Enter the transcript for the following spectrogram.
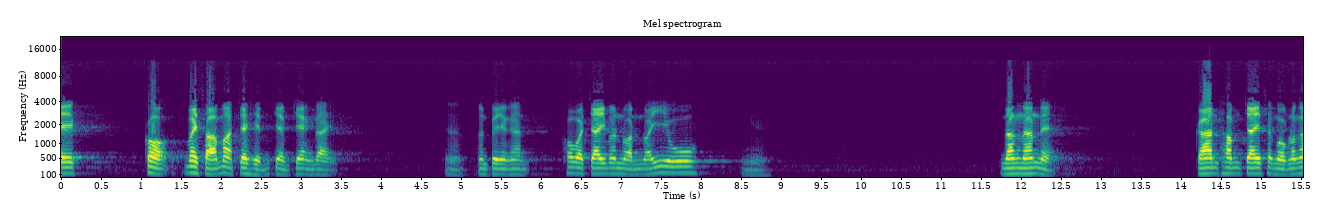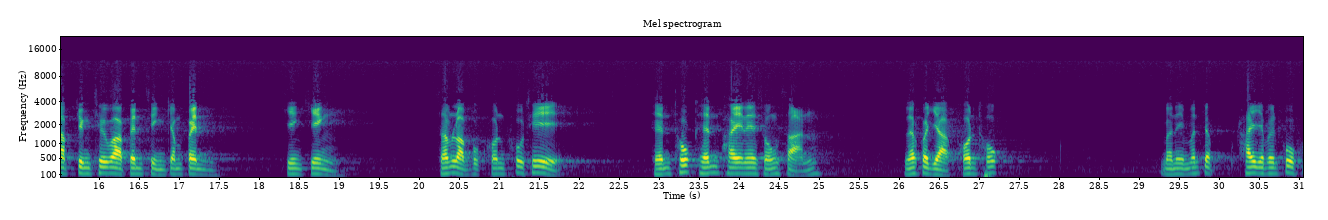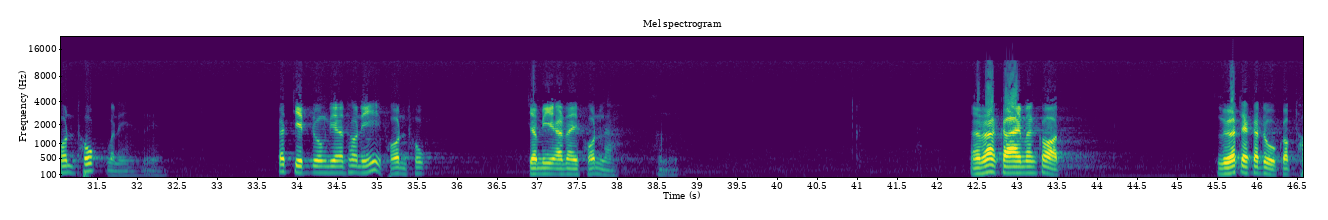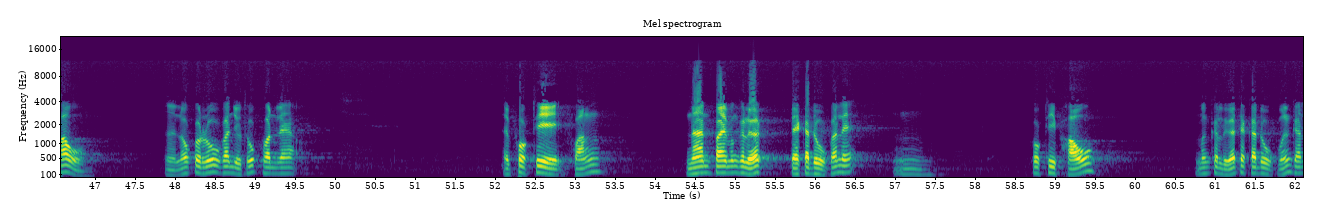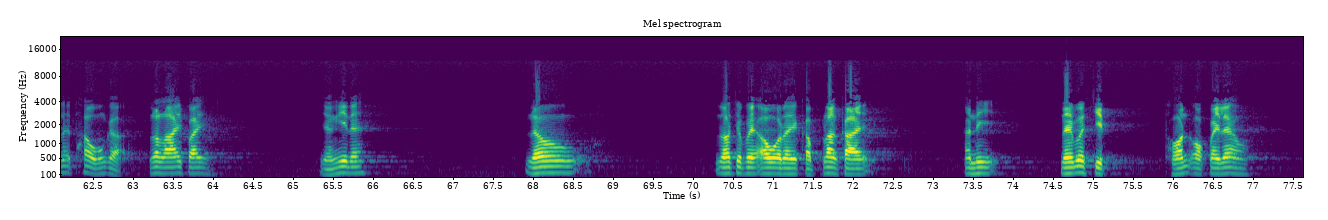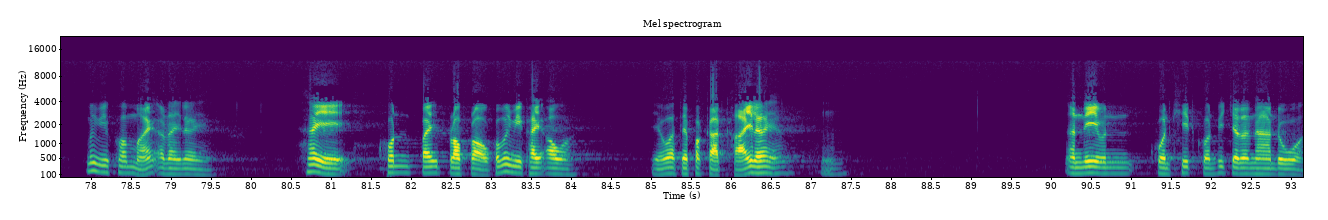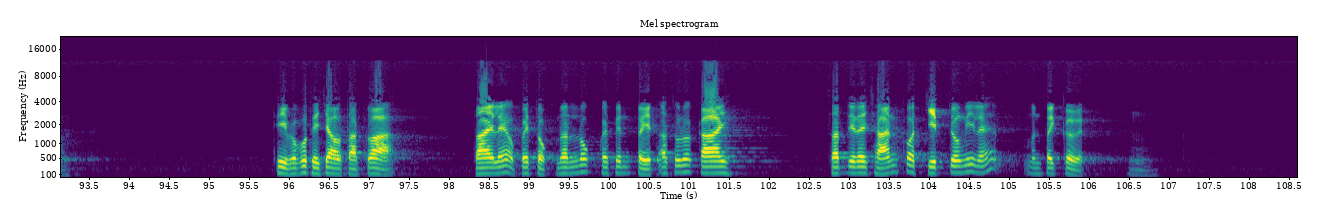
ก็ไม่สามารถจะเห็นแจ่มแจ้งได้มันเป็นอย่างนั้น เพราะว่าใจมันหวั่นไหวอยู่ดังนั้นเนี่ย การทำใจสงบระงับ จึงชื่อว่าเป็นสิ่งจำเป็น จริงๆสำหรับบุคคลผู้ที่เห็นทุกข์เห็นภัยในสงสาร แล้วก็อยากพ้นทุกข์บันนี้มันจะใครจะเป็นผู้พ้นทุกข์บันนี้ก็จิตดวงเดียวเท่านี้พ้นทุกข์จะมีอะไรพ้นล่ะร่างกายมันก็ เหลือแต่กระดูกกับเท่าเราก็รู้กันอยู่ทุกคนแล้วไอ้พวกที่ฝังนานไปมันก็เหลือ แต่กระดูกนั่นแหละพวกที่เผา มันก็เหลือแต่กระดูกเหมือนกันแล้วเท่ามันก็ละลายไป อย่างนี้นะ แล้วเราจะไปเอาอะไรกับร่างกาย อันนี้ในเมื่อจิต อนออกไปแล้ว ไม่มีความหมายอะไรเลย ให้คนไปเปล่าๆก็ไม่มีใครเอาอย่าว่าแต่ประกาศขายเลยอันนี้มันควรคิดควรพิจารณาดู ที่พระพุทธเจ้าตรัสว่า ตายแล้วไปตกนรกไปเป็นเปรตอสุรกาย สัตว์เดรัจฉานก็จิตตรงนี้แหละ มันไปเกิด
